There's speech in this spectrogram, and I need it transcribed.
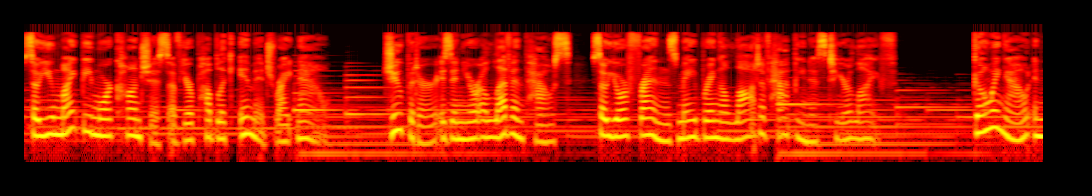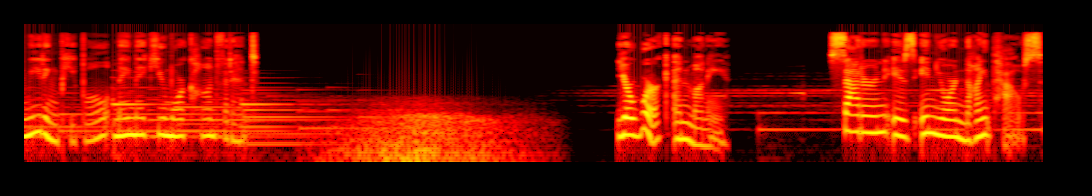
so you might be more conscious of your public image right now. Jupiter is in your 11th house, so your friends may bring a lot of happiness to your life. Going out and meeting people may make you more confident. Your work and money. Saturn is in your ninth house,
